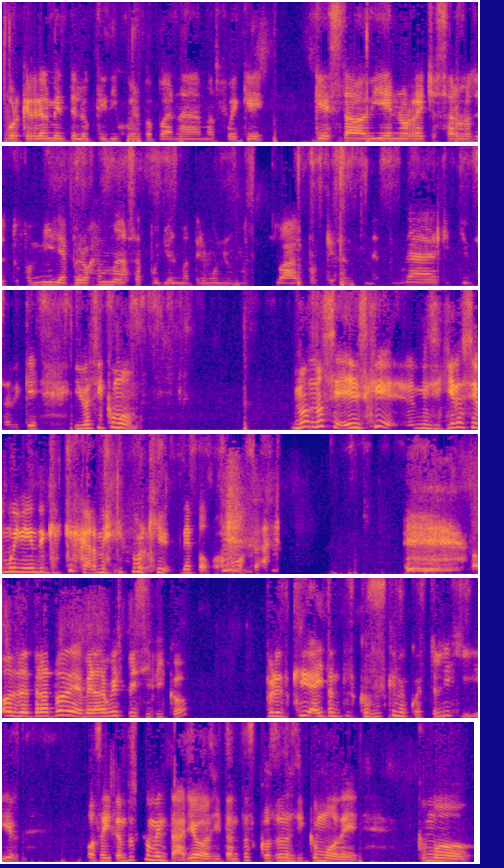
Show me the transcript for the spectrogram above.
porque realmente lo que dijo el papá nada más fue que, que estaba bien no rechazarlos de tu familia, pero jamás apoyó el matrimonio homosexual porque es antinatural, que quién sabe qué. Y yo así como, no, no sé, es que ni siquiera sé muy bien de qué quejarme, porque de todo, o sea. O sea, trato de ver algo específico, pero es que hay tantas cosas que me cuesta elegir. O sea, hay tantos comentarios y tantas cosas así como de, como,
